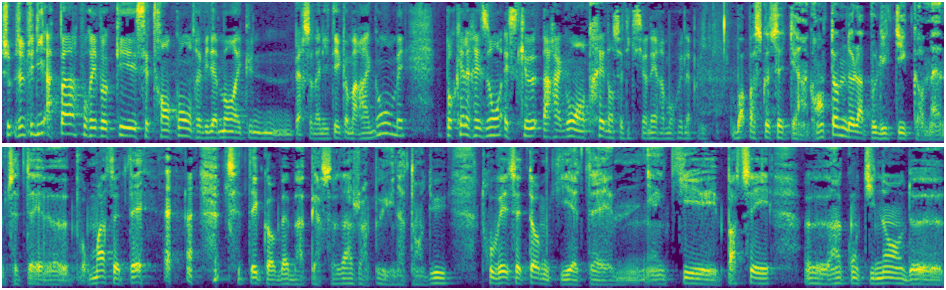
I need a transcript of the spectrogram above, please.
je, me suis dit, à part pour évoquer cette rencontre, évidemment, avec une personnalité comme Aragon, mais pour quelle raison est-ce que Aragon entrait dans ce dictionnaire amoureux de la politique? Bon, parce que c'était un grand homme de la politique quand même. C'était, euh, pour moi, c'était, c'était quand même un personnage un peu inattendu. Trouver cet homme qui était, qui est passé euh, un continent de,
